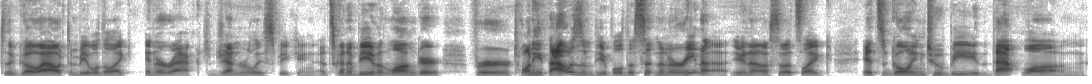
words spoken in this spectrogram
to go out and be able to like interact generally speaking. It's going to be even longer for 20,000 people to sit in an arena, you know. So it's like it's going to be that long.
